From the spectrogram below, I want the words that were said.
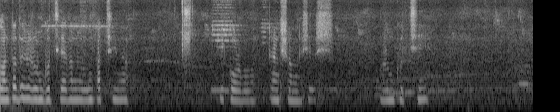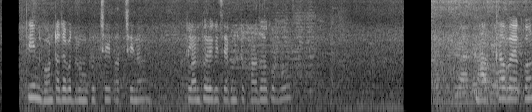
ঘণ্টা ধরে রুম ঘুরছি, এখনও রুম পাচ্ছি না। কি করব? টেনশন শেষ। রুম খুঁজছি। তিন ঘণ্টা যাবৎ রুম খুঁজছি, পাচ্ছি না। ক্লান্ত হয়ে গেছি, এখন একটু খাওয়া দাওয়া করব। ভাত খাব এখন।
